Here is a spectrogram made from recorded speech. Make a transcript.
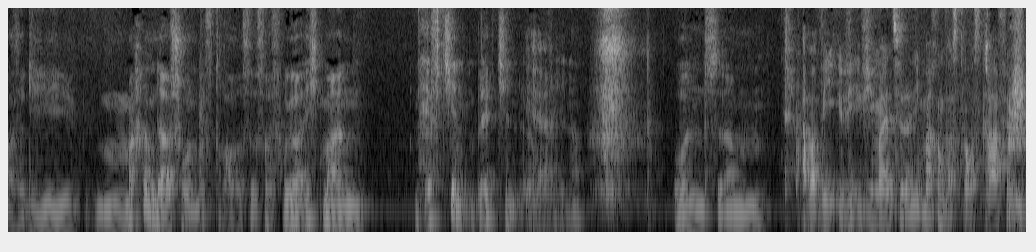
Also die machen da schon was draus. Das war früher echt mal ein, Heftchen, ein Blättchen irgendwie, ne? Und ähm, Aber wie, wie, wie meinst du denn, die machen was draus grafisch?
